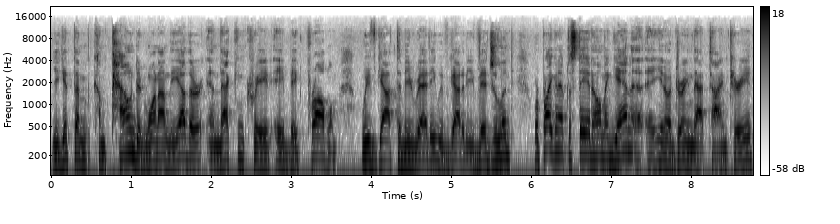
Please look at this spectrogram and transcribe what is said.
You get them compounded one on the other, and that can create a big problem. We've got to be ready. We've got to be vigilant. We're probably going to have to stay at home again, uh, you know, during that time period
